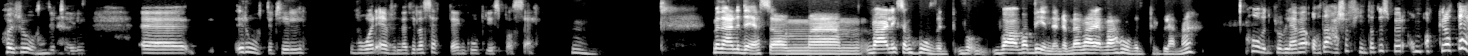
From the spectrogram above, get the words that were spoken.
og roter til, eh, roter til vår evne til å sette en god pris på oss selv. Mm. Men er det det som eh, Hva er liksom hoved... Hva, hva begynner det med? Hva er, hva er hovedproblemet? Hovedproblemet Og det er så fint at du spør om akkurat det,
